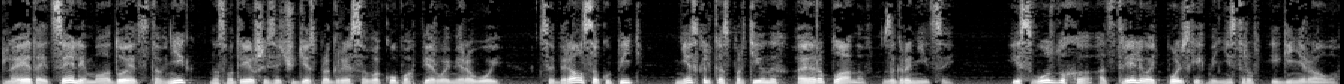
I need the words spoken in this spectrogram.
Для этой цели молодой отставник, насмотревшийся чудес прогресса в окопах Первой мировой, собирался купить несколько спортивных аэропланов за границей и с воздуха отстреливать польских министров и генералов.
